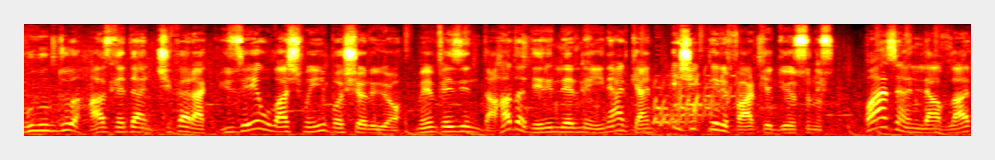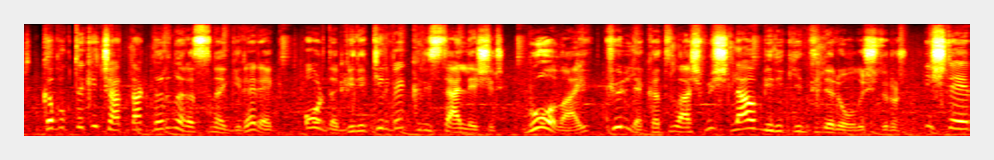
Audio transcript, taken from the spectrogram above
bulunduğu hazneden çıkarak yüzeye ulaşmayı başarıyor. Menfezin daha da derinlerine inerken eşikleri fark ediyorsunuz. Bazen lavlar kabuktaki çatlakların arasına girerek orada birikir ve kristalleşir. Bu olay külle katılaşmış lav birikintileri oluşturur. İşte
